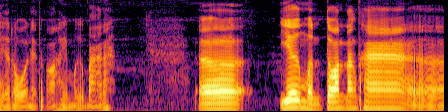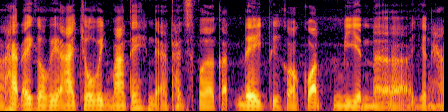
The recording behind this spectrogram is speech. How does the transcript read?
hero អ្នកទាំងអស់ឲ្យមើលបានណាអឺយើងមិនទាន់ដឹងថាហេតុអីក៏វាអាចចូលវិញបានទេអ្នក attach server គាត់ដេកឬក៏គាត់មានយើងហៅ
